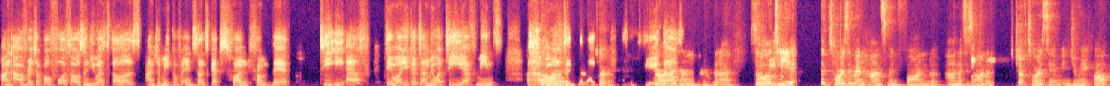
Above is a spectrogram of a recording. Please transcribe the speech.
on average about 4,000 US dollars, and Jamaica, for instance, gets fund from their TEF. Tamoy, you can tell me what TEF means? Amounting to like Sure. Sure, 68,000. can answer that. So Mhm. T, the Tourism Enhancement Fund, and that is Mhm. under the Ministry of Tourism in Jamaica.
